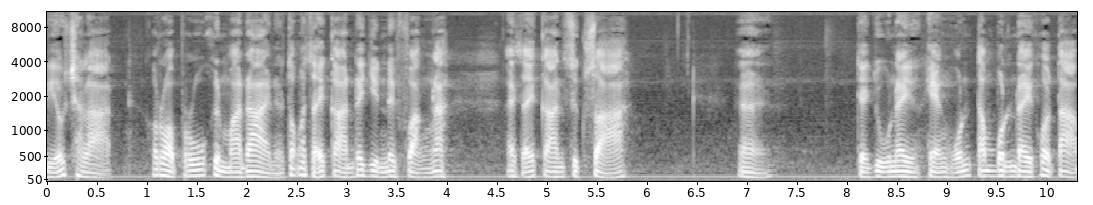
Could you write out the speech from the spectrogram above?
ลียวฉลาด รอบรู้ขึ้นมาได้เนี่ยต้องอาศัยการได้ยินได้ฟังนะอาศัยการศึกษาจะอยู่ในแห่งหนตำบลใดก็ตาม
